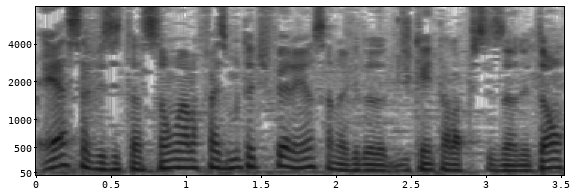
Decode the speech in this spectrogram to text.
essa visitação, ela faz muita diferença na vida de quem tá lá precisando. Então,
